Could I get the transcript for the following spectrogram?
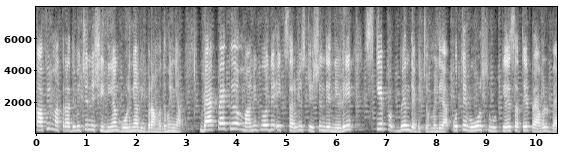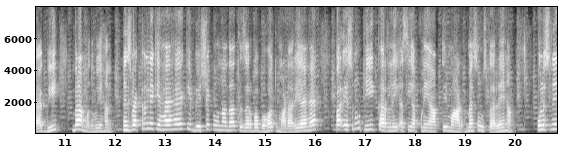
ਕਾਫੀ ਮਾਤਰਾ ਦੇ ਵਿੱਚ ਨਸ਼ੀਲੀਆਂ ਗੋਲੀਆਂ ਵੀ ਬਰਾਮਦ ਹੋਈਆਂ। ਬੈਕਪੈਕ ਮਾਨਿਕੋ ਦੇ ਇੱਕ ਸਰਵਿਸ ਸਟੇਸ਼ਨ ਦੇ ਨੇੜੇ ਸਕਿਪ ਬਿਨ ਦੇ ਵਿੱਚੋਂ ਮਿਲਿਆ। ਉੱਥੇ ਹੋਰ ਸੂਟਕੇਸ ਅਤੇ ਟਰੈਵਲ ਬੈਗ ਵੀ ਬਰਾਮਦ ਹੋਏ ਹਨ। ਇੰਸਪੈਕਟਰ ਨੇ ਕਿਹਾ ਹੈ ਕਿ ਬੇਸ਼ੱਕ ਉਹਨਾਂ ਦਾ ਤਜਰਬਾ ਬਹੁਤ ਮਾੜਾ ਰਿਹਾ ਹੈ, ਪਰ ਇਸ ਨੂੰ ਠੀਕ ਕਰਨ ਲਈ ਅਸੀਂ ਆਪਣੇ ਆਪ ਤੇ ਮਾਣ ਮਹਿਸੂਸ ਕਰ ਰਹੇ ਹਾਂ। ਪੁਲਿਸ ਨੇ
